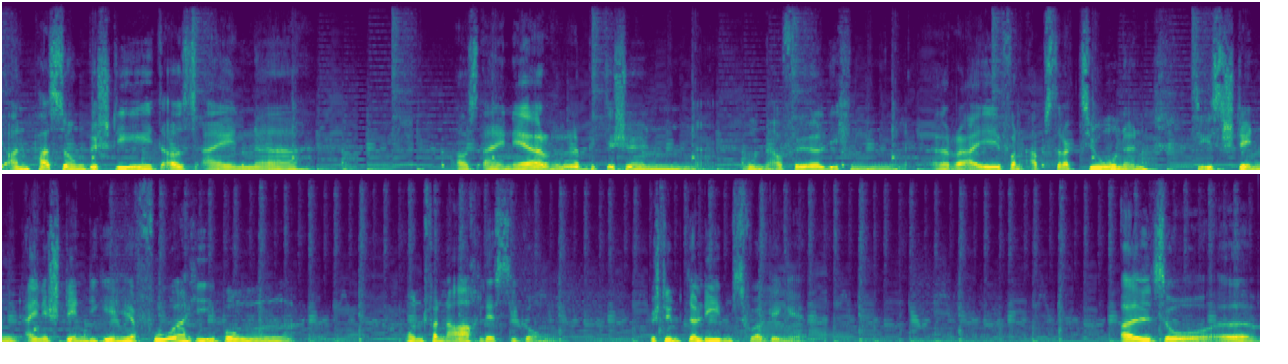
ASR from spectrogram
Die Anpassung besteht aus einer, aus einer, bitteschön, unaufhörlichen Reihe von Abstraktionen. Sie ist eine ständige Hervorhebung und Vernachlässigung bestimmter Lebensvorgänge. Also, ähm,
